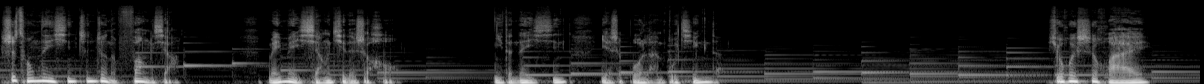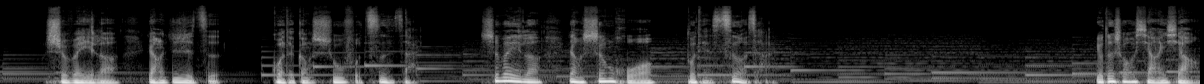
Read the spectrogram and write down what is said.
是从内心真正的放下。每每想起的时候。你的内心也是波澜不惊的。学会释怀，是为了让日子过得更舒服自在，是为了让生活多点色彩。有的时候想一想，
